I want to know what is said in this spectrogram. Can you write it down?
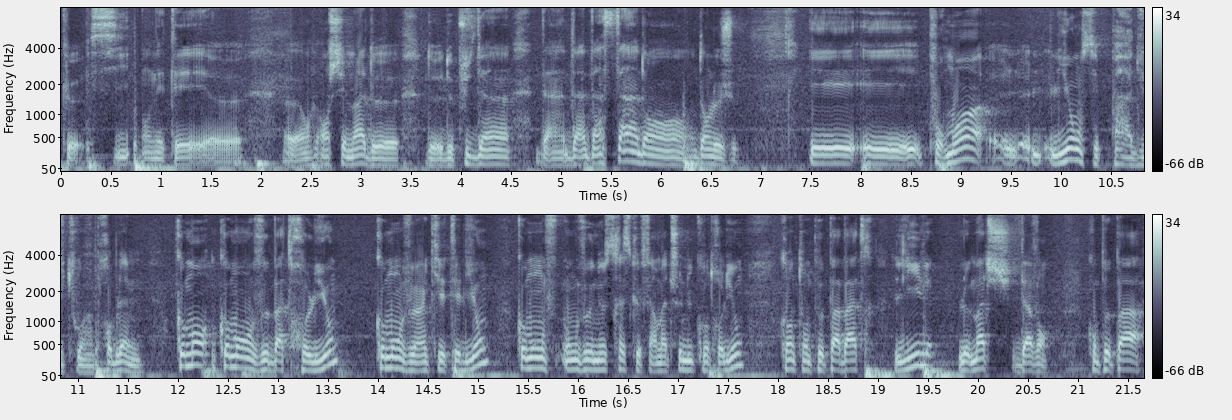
que si on était euh, euh, en, schéma de, plus d'instinct dans, le jeu. Et, pour moi, Lyon, c'est pas du tout un problème. Comment, comment on veut battre Lyon? Comment on veut inquiéter Lyon? Comment on, veut ne serait-ce que faire match nul contre Lyon quand on ne peut pas battre Lille le match d'avant? Qu'on ne peut pas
